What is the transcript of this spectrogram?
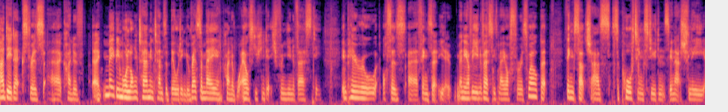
added extras, uh, kind of uh, maybe more long term in terms of building your resume and kind of what else you can get from university. Imperial offers uh, things that you know many other universities may offer as well, but things such as supporting students in actually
